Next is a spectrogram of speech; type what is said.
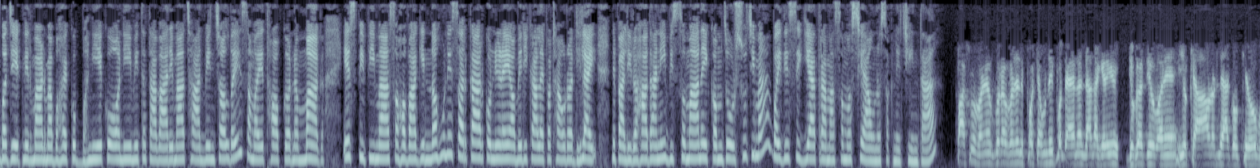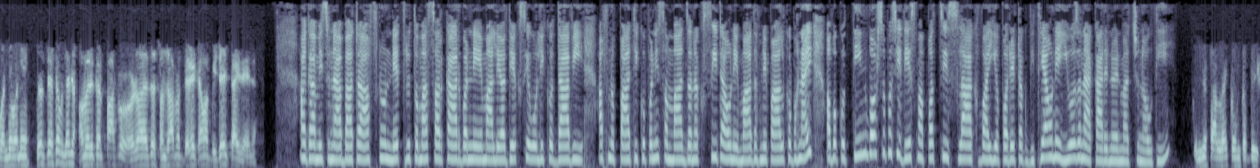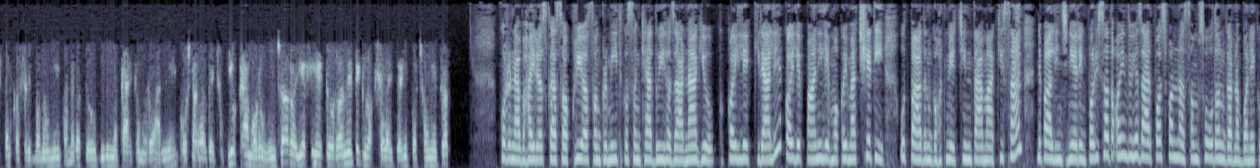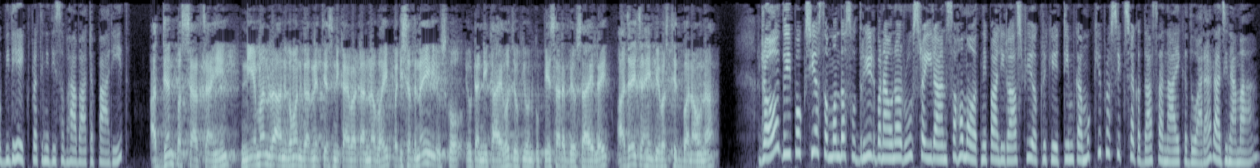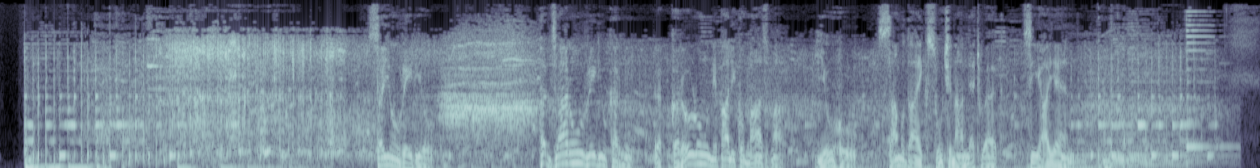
Budget निर्माणमा भएको भनिएको अनियमितता बारेमा छानबिन चल्दै समय थप गर्न माग। एसपीपीमा सहभागी नहुने सरकारको निर्णय अमेरिकालाई पठाउन ढिलाइ। नेपाली राहदानी विश्वमा नै कमजोर सूचीमा वैदेशिक यात्रामा समस्या आउन सक्ने चिन्ता। पासपोर्ट भनेको कुरा कसैले पत्याउँदै पत्याएन जाँदाखेरि ढुक्क दियो भने यो कहाँबाट ल्याएको के हो भन्यो भने त्यस्तो हुन्छ नि अमेरिकन पासपोर्टहरूलाई चाहिँ संसारमा धेरै ठाउँमा भिजै चाहिँदैन। आगामी चुनावबाट आफ्नो नेतृत्वमा सरकार बन्ने एमाले अध्यक्ष ओलीको दावी आफ्नो पार्टीको पनि सम्मानजनक सीट आउने माधव नेपालको भनाई अबको तीन वर्षपछि देशमा पच्चीस लाख बाह्य पर्यटक भित्र्याउने योजना कार्यान्वयनमा चुनौती? नेपाललाई गन्तव्य स्थल कसरी बनाउने भनेर त्यो विभिन्न कार्यक्रमहरू हामी घोषणा गर्दैछौँ। यो कामहरू हुन्छ र यसले त्यो रणनीतिक लक्ष्यलाई चाहिँ पछ्याउनेछ। कोरोना भाइरसका सक्रिय संक्रमितको संख्या दुई हजार नाग्यो। कहिले किराले कहिले पानीले मकैमा क्षति। उत्पादन घट्ने चिन्तामा किसान नेपाल इन्जिनियरिङ परिषद ऐन दुई हजार पचपन्न संशोधन गर्न बनेको विधेयक प्रतिनिधि सभाबाट पारित। अध्ययन पश्चात चाहिँ नियमन र अनुगमन गर्ने त्यस निकायबाट नभई परिषद नै उसको एउटा निकाय हो जो कि उनको पेसा र व्यवसायलाई अझै चाहिँ व्यवस्थित बनाउन र द्विपक्षीय सम्बन्ध सुदृढ बनाउन रूस र इरान सहमत। नेपाली राष्ट्रिय क्रिकेट टीमका मुख्य प्रशिक्षक दासा नायकद्वारा राजीनामा। रेडियो। हजारौं रेडियो कर्मी र करोड़ौं नेपालीको माझमा यो हो सामुदायिक सूचना नेटवर्क सीआईएन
